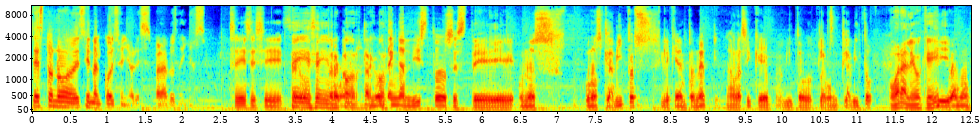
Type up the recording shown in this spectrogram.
esto no es sin alcohol, señores, para los niños. Sí, sí, sí. Pero, sí, sí, pero mejor, bueno, también mejor. tengan listos este unos unos clavitos, si le quieren poner. Ahora sí que Pablito clavó un clavito. Órale, ok. Y vamos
